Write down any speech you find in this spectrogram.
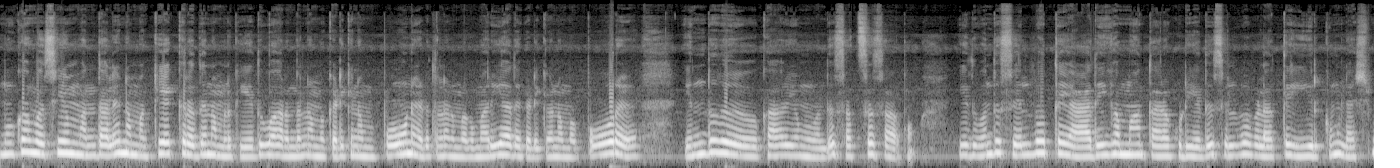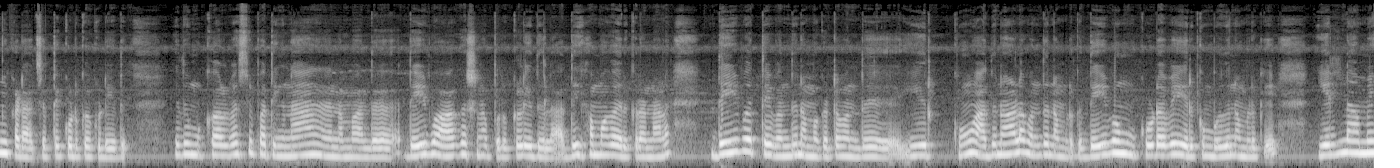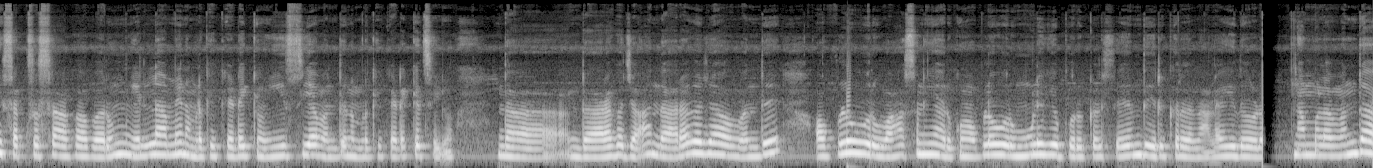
முகவசியம் வந்தாலே நம்ம கேட்குறது நம்மளுக்கு எதுவாக இருந்தாலும் நம்ம கிடைக்கும். நம்ம போன இடத்துல நமக்கு மரியாதை கிடைக்கும். நம்ம போகிற எந்த காரியமும் வந்து சக்ஸஸ் ஆகும் இது வந்து செல்வத்தை அதிகமாக தரக்கூடியது செல்வ வளத்தை ஈர்க்கும் லக்ஷ்மி கடாட்சத்தை கொடுக்கக்கூடியது. இது முக்கால்வாசி பார்த்திங்கன்னா நம்ம அந்த தெய்வ ஆகர்ஷண பொருட்கள் இதில் அதிகமாக இருக்கிறனால தெய்வத்தை வந்து நம்மக்கிட்ட வந்து ஈர்க்கும் அதனால வந்து நம்மளுக்கு தெய்வம் கூடவே இருக்கும்போது நம்மளுக்கு எல்லாமே சக்ஸஸாக வரும். எல்லாமே நம்மளுக்கு கிடைக்கும். ஈஸியாக வந்து நம்மளுக்கு கிடைக்க செய்யும். இந்த இந்த அரகஜா இந்த அரகஜா வந்து அவ்வளோ ஒரு வாசனையாக இருக்கும். அவ்வளோ ஒரு மூலிகை பொருட்கள் சேர்ந்து இருக்கிறதுனால இதோட நம்மளை வந்து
